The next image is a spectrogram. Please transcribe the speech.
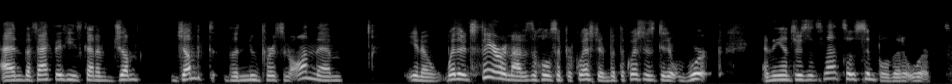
And the fact that he's kind of jumped jumped the new person on them, you know, whether it's fair or not is a whole separate question. But the question is, did it work? And the answer is, it's not so simple that it worked.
